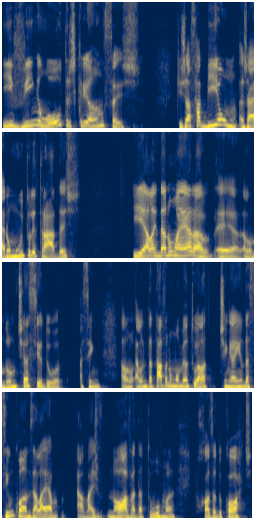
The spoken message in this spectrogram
e vinham outras crianças que já sabiam, já eram muito letradas e ela ainda não era, é, ela não tinha sido assim, ela, ela ainda estava num momento, ela tinha ainda cinco anos, ela é a mais nova da turma por causa do corte.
